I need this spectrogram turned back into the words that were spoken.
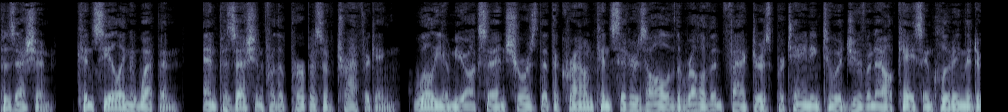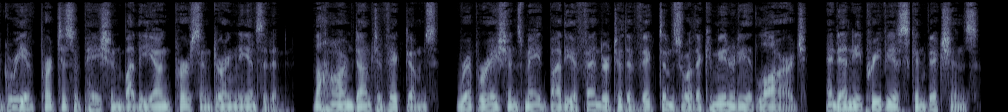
possession, concealing a weapon, and possession for the purpose of trafficking. William Yoxa ensures that the Crown considers all of the relevant factors pertaining to a juvenile case including the degree of participation by the young person during the incident, the harm done to victims, reparations made by the offender to the victims or the community at large, and any previous convictions.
